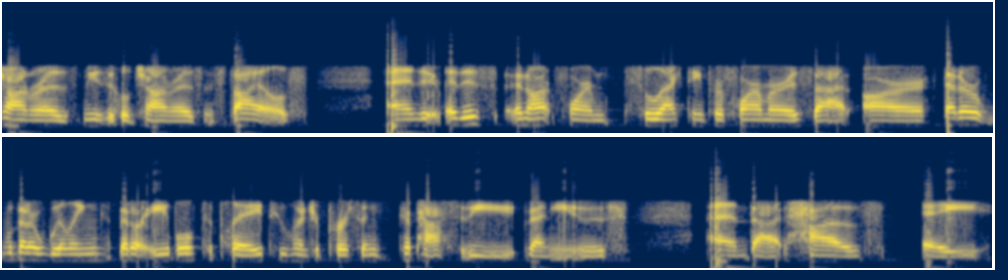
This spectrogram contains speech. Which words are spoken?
genres, musical genres, and styles. And it, it is an art form selecting performers that are that are that are willing, that are able to play 200 person capacity venues, and that have a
